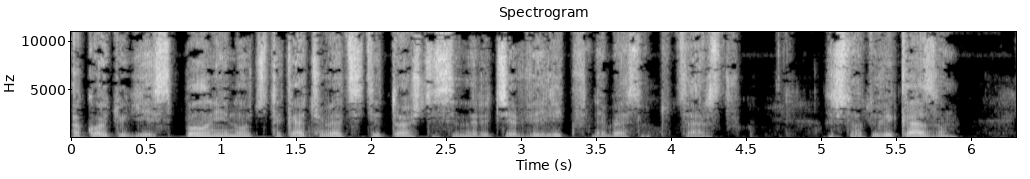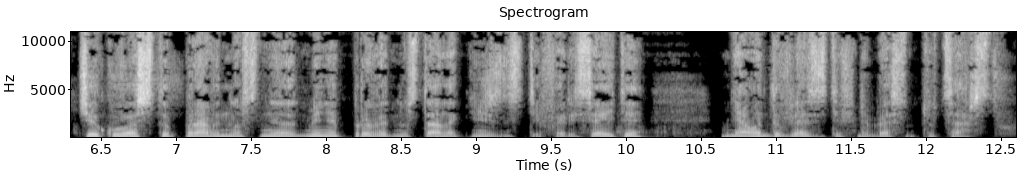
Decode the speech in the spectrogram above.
А който ги изпълни и научи така човеците, той ще се нарече Велик в Небесното царство. Защото ви казвам, че ако вашата праведност не надмине праведността на книжниците фарисеите, няма да влезете в Небесното царство.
